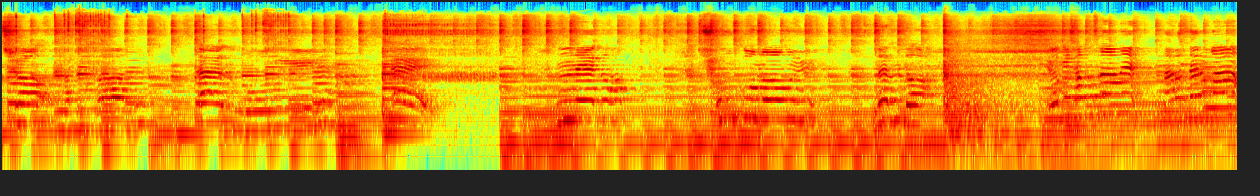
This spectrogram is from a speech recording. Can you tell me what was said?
저 간판은 앵무이에 에이 내가 총구멍을 낸다. 여기 장사하네 다른 데로 가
